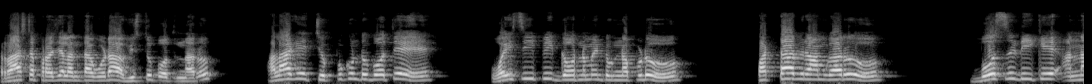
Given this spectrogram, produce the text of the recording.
రాష్ట్ర ప్రజలంతా కూడా విస్తుపోతున్నారు. అలాగే చెప్పుకుంటూ పోతే వైసీపీ గవర్నమెంట్ ఉన్నప్పుడు పట్టాభిరామ్ గారు బోసిడీకే అన్న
